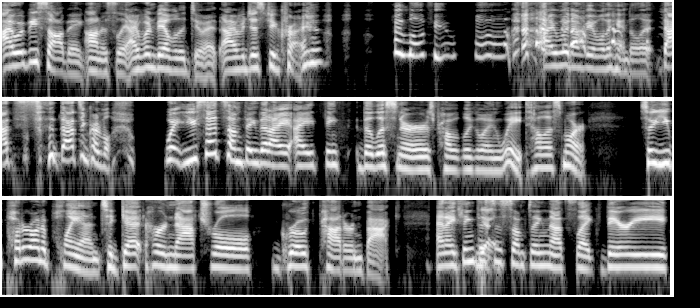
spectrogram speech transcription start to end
I would be sobbing, honestly. I wouldn't be able to do it. I would just be crying. I love you. Ah. I would not be able to handle it. That's that's incredible. Wait, you said something that I I think the listener is probably going, "Wait, tell us more." So you put her on a plan to get her natural growth pattern back. And I think this yes. is something that's like very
